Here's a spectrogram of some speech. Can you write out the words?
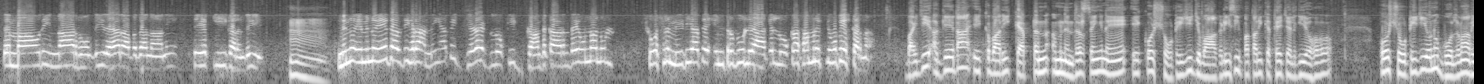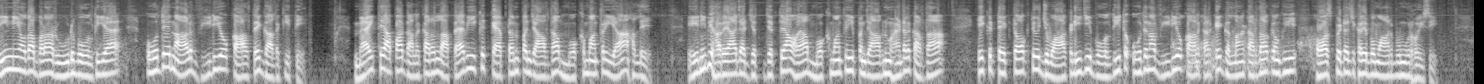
ਤੇ ਮਾਂ ਉਹਦੀ ਇੰਨਾ ਰੋਂਦੀ ਰਹਿ ਰੱਬ ਦਾ ਨਾਂ ਨਹੀਂ ਤੇ ਇਹ ਕੀ ਕਰਨ ਦੀ ਹੂੰ। ਮੈਨੂੰ ਇਹ ਮੈਨੂੰ ਇਹ ਗੱਲ ਦੀ ਹੈਰਾਨੀ ਆ ਵੀ ਜਿਹੜੇ ਲੋਕੀ ਗੰਦ ਕਰਨ ਦੇ ਉਹਨਾਂ ਨੂੰ ਸੋਸ਼ਲ ਮੀਡੀਆ ਤੇ ਇੰਟਰਵਿਊ ਲਿਆ ਕੇ ਲੋਕਾਂ ਸਾਹਮਣੇ ਕਿਉਂ ਪੇਸ਼ ਕਰਨਾ? ਬਾਈ ਜੀ ਅੱਗੇ ਨਾ ਇੱਕ ਵਾਰੀ ਕੈਪਟਨ ਅਮਨਿੰਦਰ ਸਿੰਘ ਨੇ ਇੱਕ ਉਹ ਛੋਟੀ ਜੀ ਜਵਾਕੜੀ ਸੀ ਪਤਾ ਨਹੀਂ ਕਿੱਥੇ ਚਲ ਗਈ ਉਹ। ਉਹ ਛੋਟੀ ਜੀ ਉਹਨੂੰ ਬੋਲਣਾ ਰਹੀ ਨਹੀਂ ਉਹਦਾ ਬੜਾ ਰੂਡ ਬੋਲਦੀ ਹੈ ਉਹਦੇ ਨਾਲ ਵੀਡੀਓ ਕਾਲ ਤੇ ਗੱਲ ਕੀਤੀ। ਮੈਂ ਇੱਥੇ ਆਪਾਂ ਗੱਲ ਕਰਨ ਲੱਗ ਪਿਆ ਵੀ ਇੱਕ ਕੈਪਟਨ ਪੰਜਾਬ ਦਾ ਮੁੱਖ ਮੰਤਰੀ ਆ ਹੱਲੇ। ਇਹ ਨਹੀਂ ਵੀ ਹਰਿਆ ਜਾਂ ਜਿੱਤ- ਜਿੱਤਿਆ ਹੋਇਆ ਮੁੱਖ ਮੰਤਰੀ ਪੰਜਾਬ ਨੂੰ ਹੈਂਡਲ ਕਰਦਾ। ਇੱਕ ਟਿਕਟੌਕ ਤੇ ਉਹ ਜਵਾਕੜੀ ਜੀ ਬੋਲਦੀ ਤੇ ਉਹਦੇ ਨਾਲ ਵੀਡੀਓ ਕਾਲ ਕਰਕੇ ਗੱਲਾਂ ਕਰਦਾ ਕਿਉਂਕਿ ਹਸਪੀਟਲ 'ਚ ਖਰੇ ਬਿਮਾਰ ਬਮੂਰ ਹੋਈ ਸੀ।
